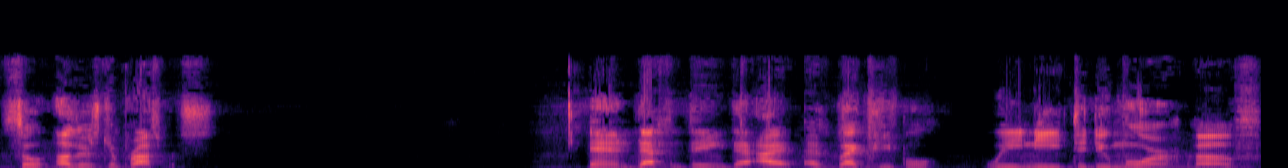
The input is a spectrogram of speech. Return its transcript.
so others can prosper. And that's the thing that I, as black people, we need to do more of.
